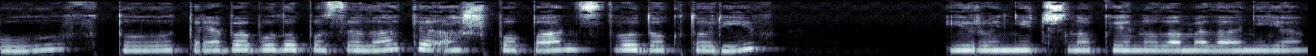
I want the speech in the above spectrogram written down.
Оф, то треба було посилати аж по панство докторів, іронічно кинула Меланія.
